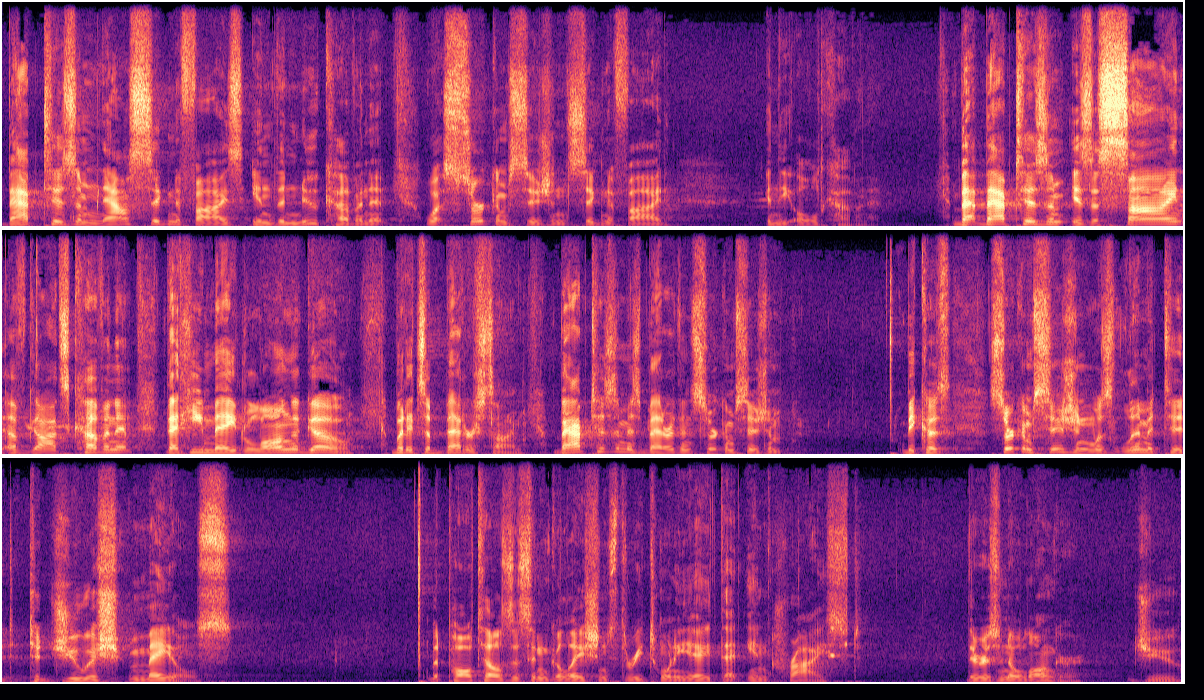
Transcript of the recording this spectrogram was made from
Baptism now signifies in the new covenant what circumcision signified in the old covenant. Baptism is a sign of God's covenant that He made long ago, but it's a better sign. Baptism is better than circumcision because circumcision was limited to Jewish males. But Paul tells us in Galatians 3:28 that in Christ there is no longer Jew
